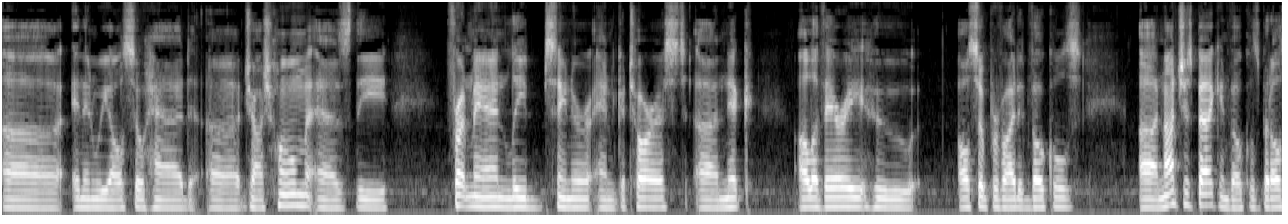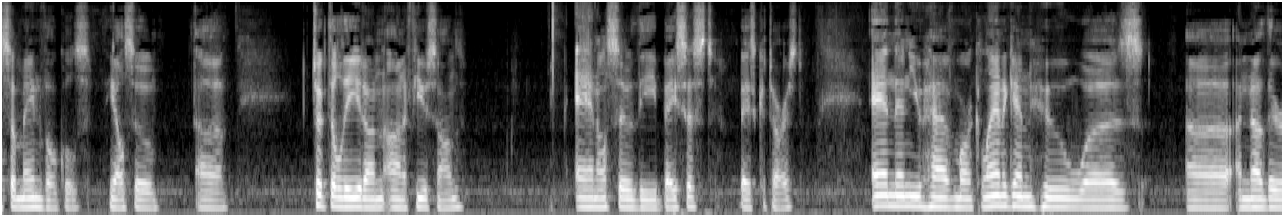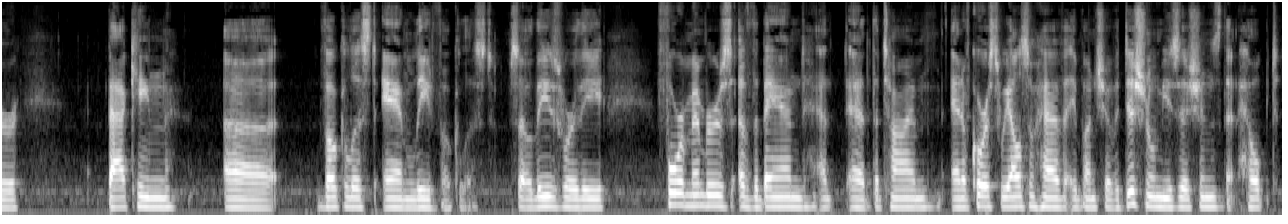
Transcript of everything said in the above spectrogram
Uh, and then we also had uh, Josh Homme as the frontman, lead singer, and guitarist. Uh, Nick Oliveri, who also provided vocals uh, not just backing vocals, but also main vocals. He also uh, took the lead on, on a few songs, and also the bassist, bass guitarist. And then you have Mark Lanegan, who was uh, another backing vocalist and lead vocalist. So these were the four members of the band at, at the time. And of course, we also have a bunch of additional musicians that helped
